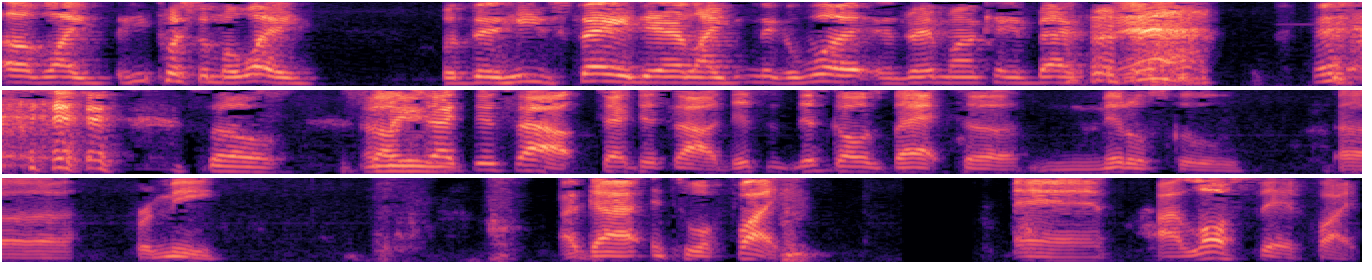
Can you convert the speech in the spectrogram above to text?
of like, he pushed him away, but then he stayed there like, nigga, what? And Draymond came back. so, So I mean- check this out. Check this out. This is this goes back to middle school. Uh, for me, I got into a fight, and I lost said fight.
